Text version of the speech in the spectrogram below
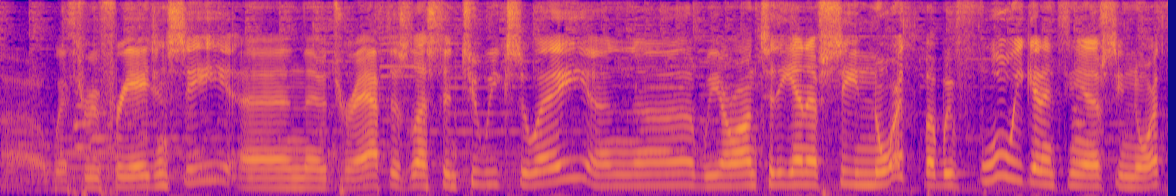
Uh, we're through free agency, and the draft is less than two weeks away, and uh, we are on to the NFC North. But before we get into the NFC North,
